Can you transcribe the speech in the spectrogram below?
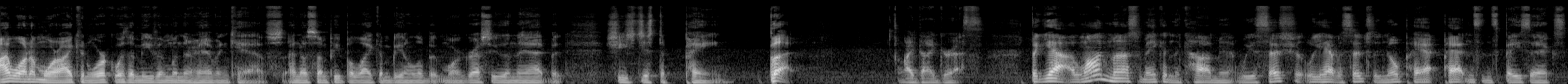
I want them where I can work with them even when they're having calves. I know some people like them being a little bit more aggressive than that, but she's just a pain. But I digress. But yeah, Elon Musk making the comment, we essentially we have essentially no pat- patents in SpaceX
